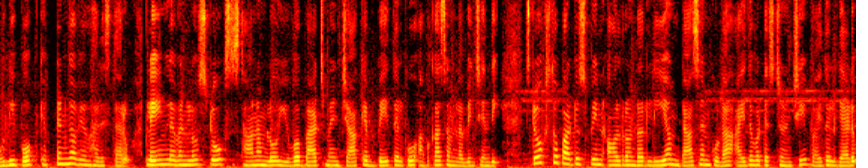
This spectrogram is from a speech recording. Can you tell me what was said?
ఓలీ పోప్ కెప్టెన్గా వ్యవహరిస్తారు. ప్లేయింగ్ లెవెన్లో స్టోక్స్ స్థానంలో యువ బ్యాట్స్మెన్ జాకెబ్ బేతెల్కు అవకాశం లభించింది. స్టోక్స్తో పాటు స్పిన్ ఆల్రౌండర్ లియామ్ డాసన్ కూడా ఐదవ టెస్ట్ నుంచి వైదొలిగాడు.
